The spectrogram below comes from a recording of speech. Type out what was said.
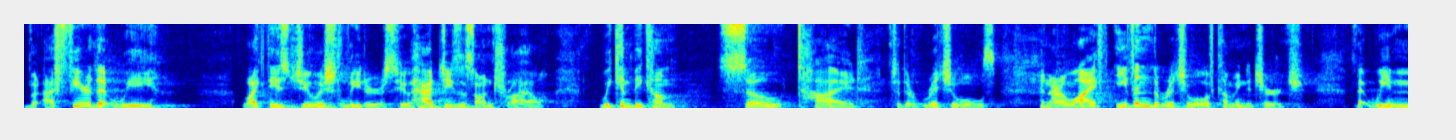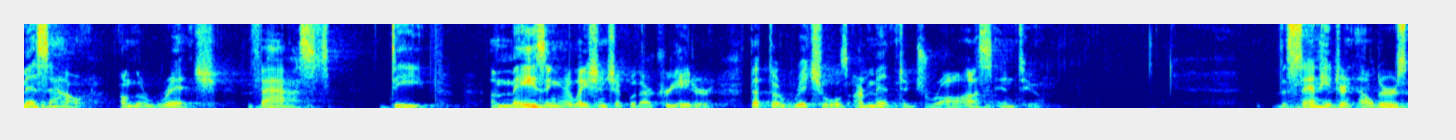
but I fear that we, like these Jewish leaders who had Jesus on trial, we can become so tied to the rituals in our life, even the ritual of coming to church, that we miss out on the rich, vast, deep, amazing relationship with our Creator that the rituals are meant to draw us into. The Sanhedrin elders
